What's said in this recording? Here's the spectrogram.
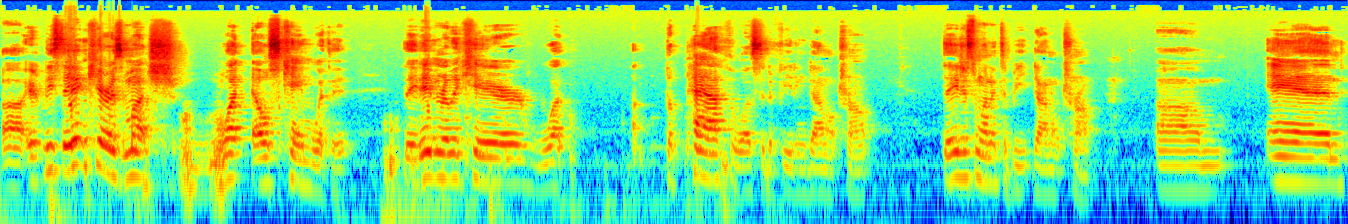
uh, at least they didn't care as much what else came with it. They didn't really care what the path was to defeating Donald Trump. They just wanted to beat Donald Trump. Um, and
